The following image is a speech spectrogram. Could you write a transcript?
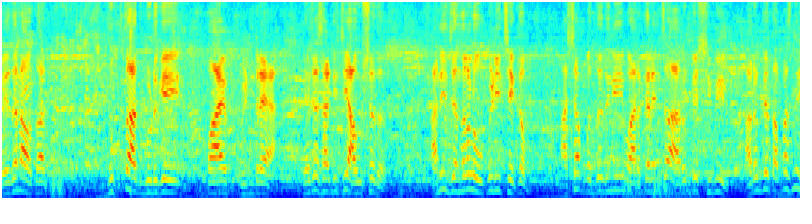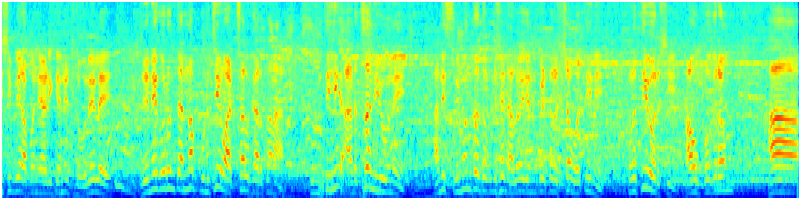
वेदना होतात दुखतात गुडघे पाय पिंढऱ्या याच्यासाठीची औषधं आणि general O P D checkup अशा पद्धतीने वारकऱ्यांचं आरोग्य शिबिर आरोग्य तपासणी शिबिर आपण या ठिकाणी ठेवलेलं आहे. जेणेकरून त्यांना पुढची वाटचाल करताना कोणतीही अडचण येऊ नये आणि श्रीमंत दगडूशेठ हलवाई गणपती ट्रस्टच्या वतीने प्रतिवर्षी हा उपक्रम हा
